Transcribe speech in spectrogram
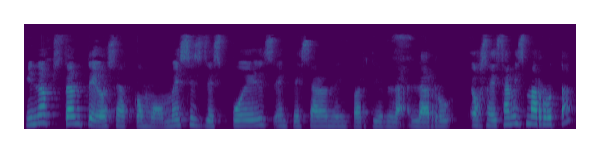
Y no obstante, o sea, como meses después empezaron a impartir la, la ruta, o sea, esa misma ruta,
